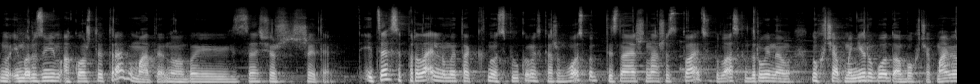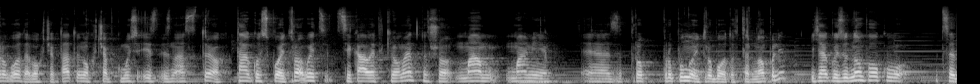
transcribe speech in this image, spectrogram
Ну і ми розуміємо, а кошти треба мати, ну аби за що ж жити. І це все паралельно. Ми так ну спілкуємося, кажемо, Господи, ти знаєш нашу ситуацію. Будь ласка, даруй нам ну, хоча б мені роботу, або хоча б мамі роботу, або хоча б тату, ну хоча б комусь із, із нас трьох. Так Господь робить цікавий такий момент, тому що мам, мамі пропонують роботу в Тернополі. Якось з одного боку. Це,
